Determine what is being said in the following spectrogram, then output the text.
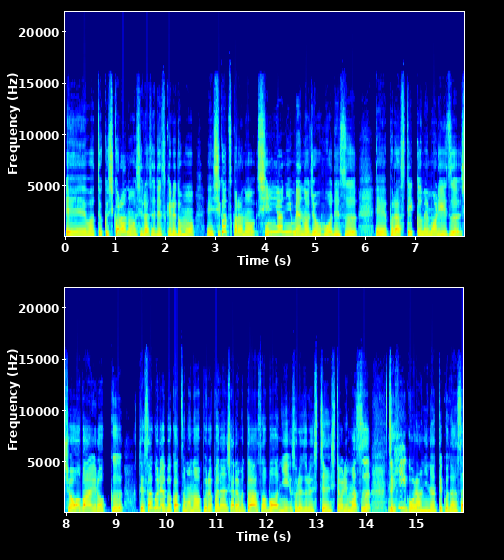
えー、私からのお知らせですけれども、えー4月からの新アニメの情報です。えー、プラスティックメモリーズ、商売ロック、手探れ部活者、プルプルンシャルムと遊ぼうに、それぞれ出演しております。ぜひご覧になってくださ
